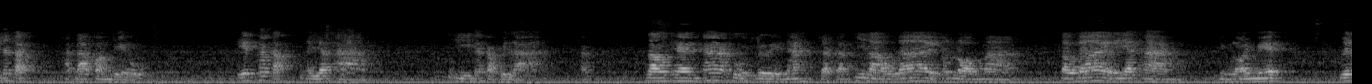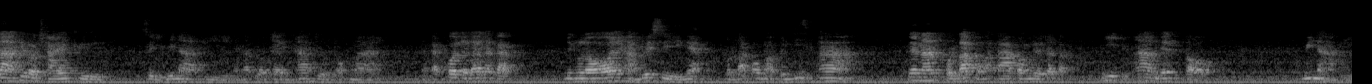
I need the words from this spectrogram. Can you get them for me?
เท่ากับอัตราความเร็ว x เท่ากับระยะทาง t เท่ากับเวลาครับเราแทนค่าสูตรเลยนะจากการที่เราได้ทดลองมา เราได้ระยะทาง 100 เมตร เวลาที่เราใช้คือ 4 วินาทีนะครับ เราแทนค่าสูตรออกมานะครับ ก็จะได้เท่ากับ 100 หารด้วย 4 เนี่ย ผลลัพธ์ออกมาเป็น 25ดังนั้นผลลัพธ์ของอัตราความเร็วเท่ากับ 25 เมตรต่อวินาที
